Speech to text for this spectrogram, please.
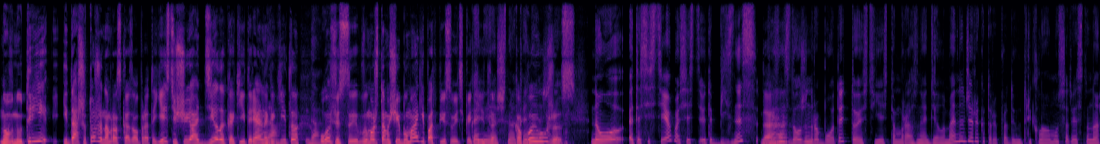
Но внутри, и Даша тоже нам рассказывала про это, есть еще и отделы какие-то, реально Да. какие-то Да. офисы. Вы, может, там еще и бумаги подписываете какие-то? Конечно, Какой конечно. ужас. Но это система, сис- это бизнес. Да. Бизнес должен работать. То есть есть там разные отделы менеджеры, которые продают рекламу, соответственно,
